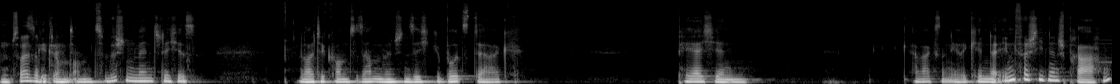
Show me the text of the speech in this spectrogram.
um Es geht um, um Zwischenmenschliches. Leute kommen zusammen, wünschen sich Geburtstag, Pärchen, Erwachsene ihre Kinder in verschiedenen Sprachen.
